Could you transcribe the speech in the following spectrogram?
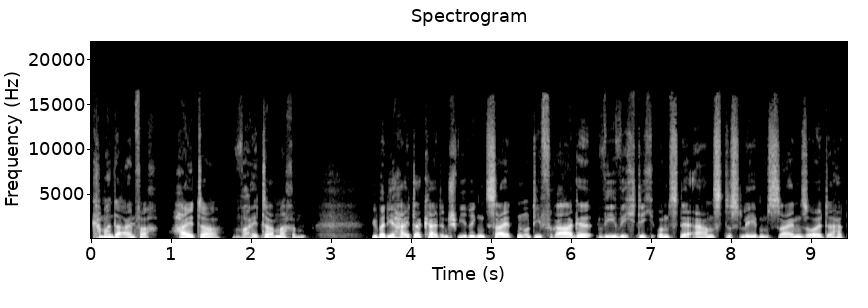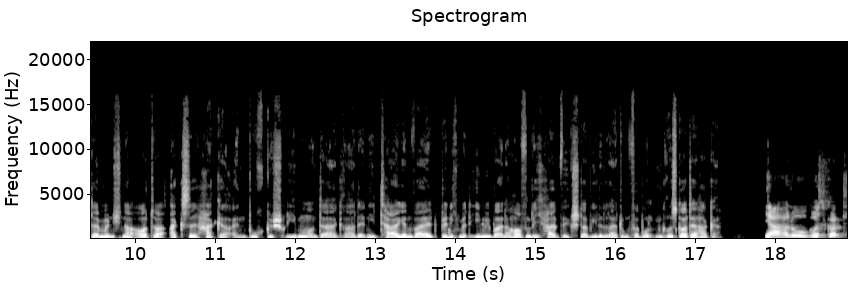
Kann man da einfach heiter weitermachen? Über die Heiterkeit in schwierigen Zeiten und die Frage, wie wichtig uns der Ernst des Lebens sein sollte, hat der Münchner Autor Axel Hacke ein Buch geschrieben. Und da er gerade in Italien weilt, bin ich mit ihm über eine hoffentlich halbwegs stabile Leitung verbunden. Grüß Gott, Herr Hacke. Ja, hallo, grüß Gott.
